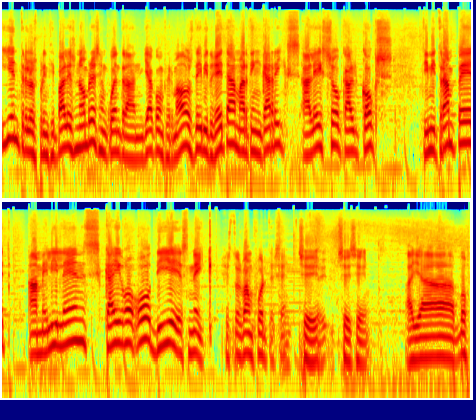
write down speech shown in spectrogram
y entre los principales nombres se encuentran ya confirmados David Guetta, Martin Garrix, Alexo, Cal Cox, Timmy Trumpet, Amelie Lenz, Caigo o DJ Snake. Estos van fuertes, ¿eh? Sí, sí, sí. Allá, buf,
